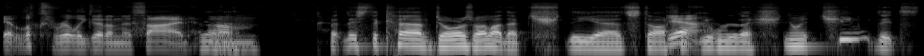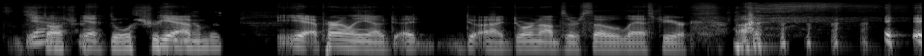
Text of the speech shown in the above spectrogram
it looks really good on this side. Um, But this the curved door as well, like that. The uh, Star Trek. Yeah. You wanted the schnoit, ching, it's Yeah, Star Trek yeah, door shrieking yeah. numbers. Yeah, apparently, you know, uh, uh, doorknobs are so last year. Uh,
